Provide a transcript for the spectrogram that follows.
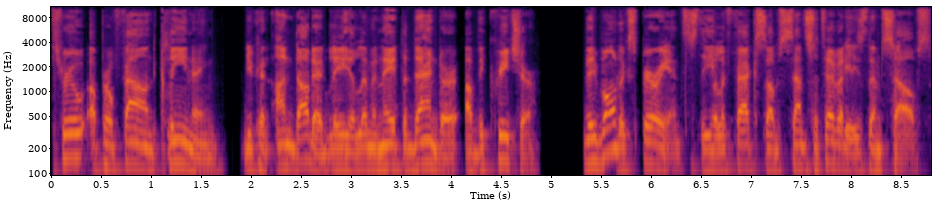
Through a profound cleaning, you can undoubtedly eliminate the dander of the creature. They won't experience the ill effects of sensitivities themselves.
